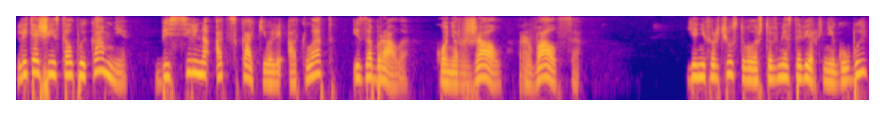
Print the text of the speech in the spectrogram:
Летящие из толпы камни бессильно отскакивали от лад и забрала. Конь ржал, рвался. Енифер чувствовала, что вместо верхней губы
